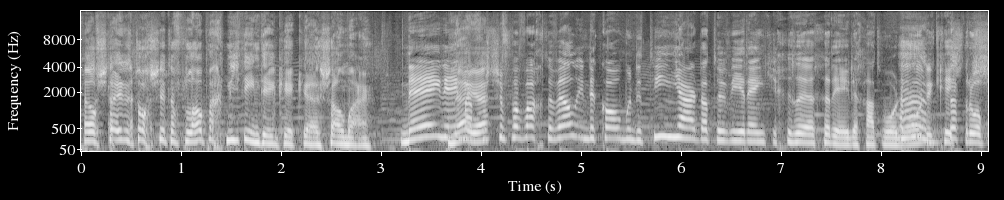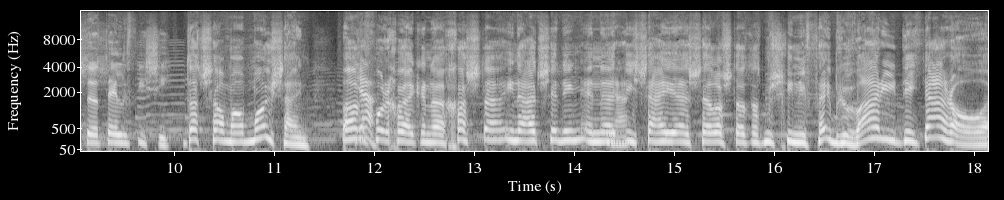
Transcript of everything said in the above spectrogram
Elfsteden toch zit er voorlopig niet in, denk ik, uh, zomaar. Nee, nee, maar ze verwachten wel in de komende tien jaar dat er weer eentje gereden gaat worden. Ah, hoorde ik gisteren op de televisie. Dat zou wel mooi zijn. We hadden vorige week een gast in de uitzending. En die zei zelfs dat het misschien in februari dit jaar al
